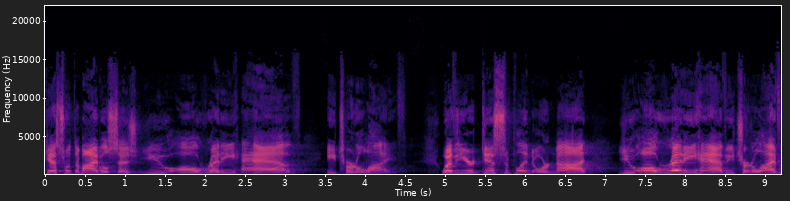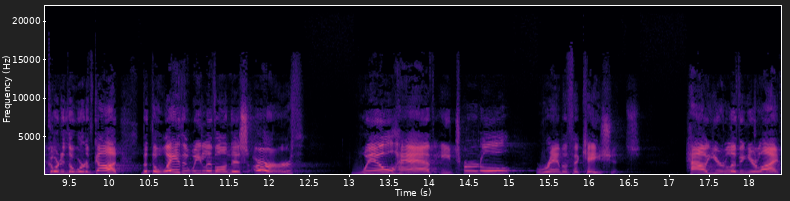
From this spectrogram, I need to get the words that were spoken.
guess what the Bible says? You already have eternal life. Whether you're disciplined or not, you already have eternal life according to the Word of God. But the way that we live on this earth will have eternal ramifications. How you're living your life,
